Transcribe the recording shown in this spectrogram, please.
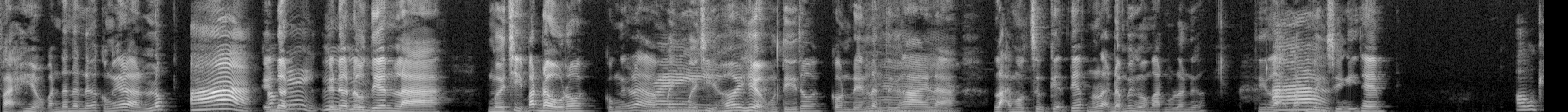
phải hiểu bản thân hơn nữa có nghĩa là lúc À, cái đợt ừ, cái đợt đầu ừ. tiên là mới chỉ bắt đầu thôi có nghĩa là mình mới chỉ Right. hơi hiểu một tí thôi còn đến lần thứ À, hai à. là lại một sự kiện tiếp nó lại đấm mình vào mặt một lần nữa thì lại À. bắt mình suy nghĩ thêm Ok,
